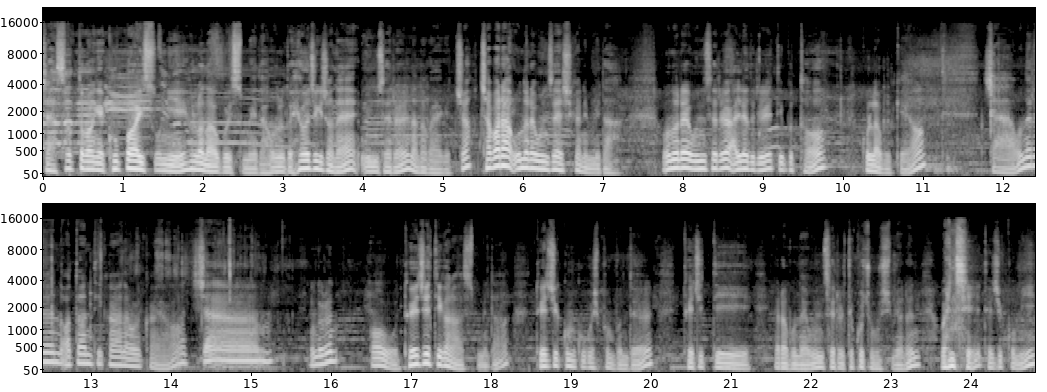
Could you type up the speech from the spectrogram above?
자, 석도방의 굿바이 송이 흘러나오고 있습니다. 오늘도 헤어지기 전에 운세를 나눠봐야겠죠? 잡아라 오늘의 운세 시간입니다. 오늘의 운세를 알려드릴 띠부터 골라볼게요. 자, 오늘은 어떤 띠가 나올까요? 짠! 오늘은 어우, 돼지띠가 나왔습니다. 돼지 꿈꾸고 싶은 분들, 돼지띠 여러분의 운세를 듣고 주무시면은 왠지 돼지 꿈이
